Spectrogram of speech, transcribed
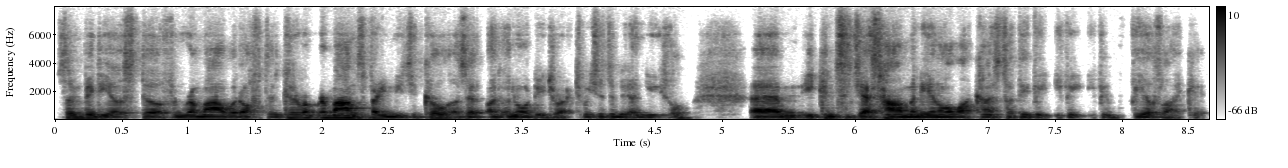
some video stuff and Romain would often because Romain's very musical as a, an audio director which is a bit unusual um, he can suggest harmony and all that kind of stuff if he, if if feels like it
